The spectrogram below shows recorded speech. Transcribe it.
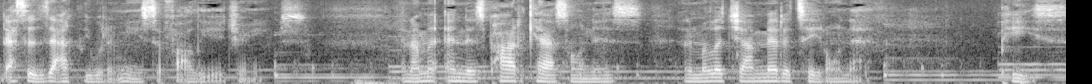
That's exactly what it means to follow your dreams. And I'm gonna end this podcast on this, and I'm gonna let y'all meditate on that. Peace.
